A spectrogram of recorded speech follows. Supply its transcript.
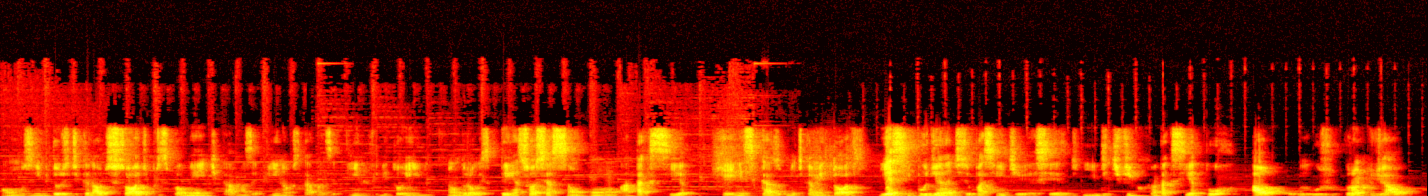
como os inibidores de canal de sódio, principalmente, carbamazepina, oxcarbazepina, finitoína, são drogas que têm associação com ataxia, que é, nesse caso, medicamentosa. E assim por diante, se o paciente se identifica com ataxia por álcool, uso crônico de álcool,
